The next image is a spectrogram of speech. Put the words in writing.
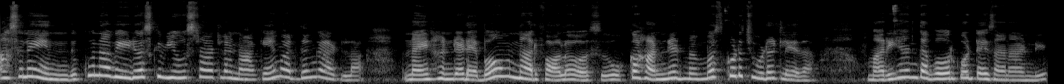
అసలు ఎందుకు నా వీడియోస్కి వ్యూస్ రావట్లా? నాకేం అర్థం కావట్లా? నైన్ హండ్రెడ్ అబవ్ ఉన్నారు ఫాలోవర్స్. ఒక్క హండ్రెడ్ మెంబర్స్ కూడా చూడట్లేదా? మరీ అంత బోర్ కొట్టేశానా అండి?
